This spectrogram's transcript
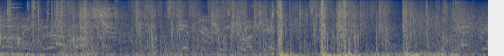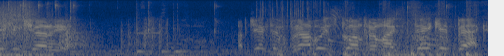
Losing Bravo. We have secured two objectives. We are taking Charlie. Objective Bravo is compromised. Take it back.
